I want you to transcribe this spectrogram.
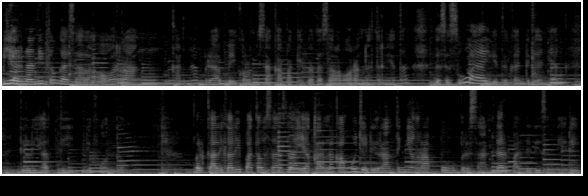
Biar nanti tuh nggak salah orang. Karena berabe kalau misalkan pakai filter salah orang dan ternyata nggak sesuai gitu kan Dengan yang dilihat di, di foto. Berkali-kali patah Ustazah ya karena kamu jadi ranting yang rapuh bersandar pada diri sendiri.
